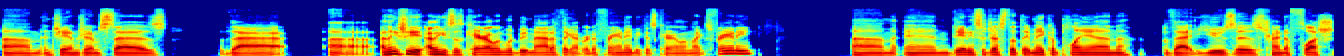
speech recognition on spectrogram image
Um, and Jam Jam says that uh, I think she, I think he says Carolyn would be mad if they got rid of Franny because Carolyn likes Franny. Um, and Danny suggests that they make a plan that uses trying to flush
